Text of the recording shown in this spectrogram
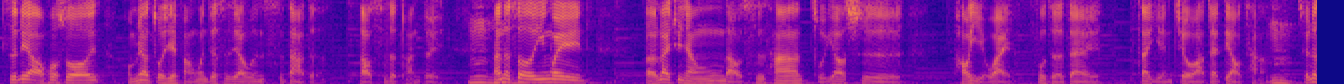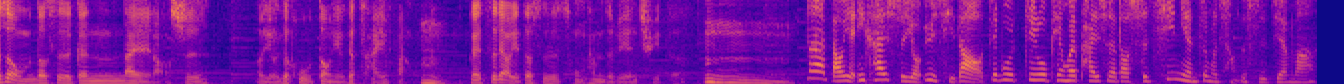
资料或说我们要做一些访问，就是要问师大的老师的团队。嗯那那时候因为呃赖俊祥老师他主要是跑野外，负责在在研究啊，在调查，嗯所以那时候我们都是跟赖老师呃有一个互动，有一个采访，嗯那资料也都是从他们这边取得。嗯嗯嗯，那导演一开始有预期到这部纪录片会拍摄到十七年这么长的时间吗？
